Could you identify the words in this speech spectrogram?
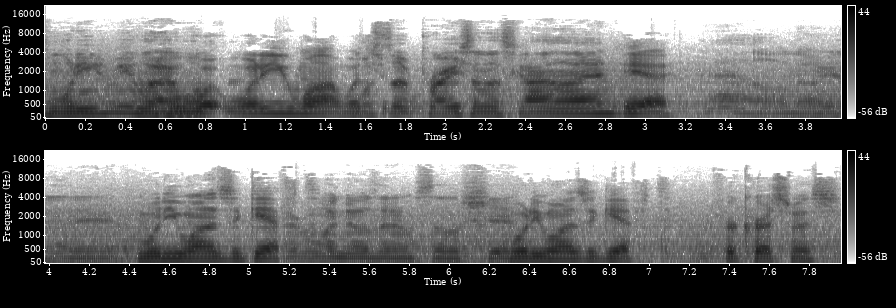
What do you mean? What, I What, want? what do you want? What's What's, the price on the Skyline? Yeah. Hell no, you're not here. What do you want as a gift? Everyone knows I don't sell shit. What do you want as a gift for Christmas?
